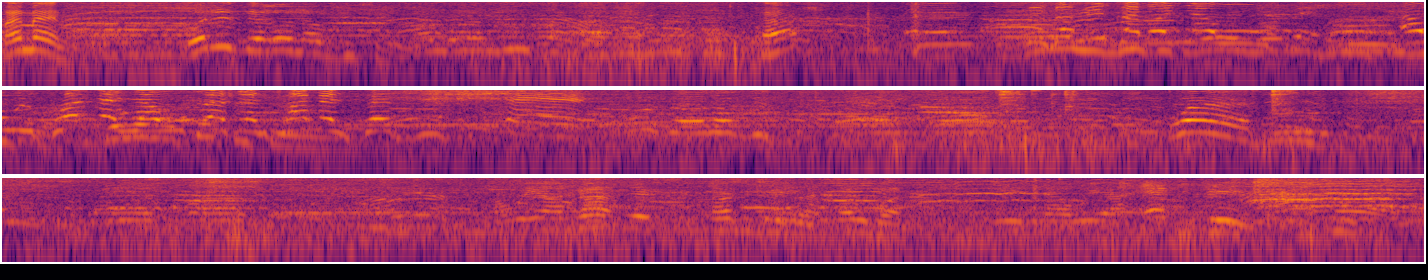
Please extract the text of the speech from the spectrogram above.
My man, what is the owner of this one? Huh? I will call the Nyawupes and come and take this. Uh, where? Are not ex- we are FK.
